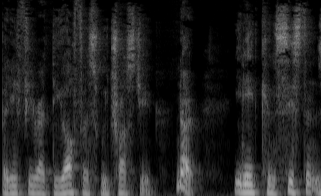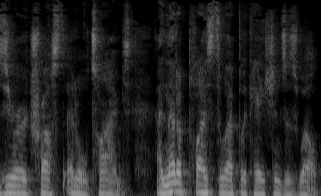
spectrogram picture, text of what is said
but if you're at the office, we trust you. No, you need consistent zero trust at all times. And that applies to applications as well.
